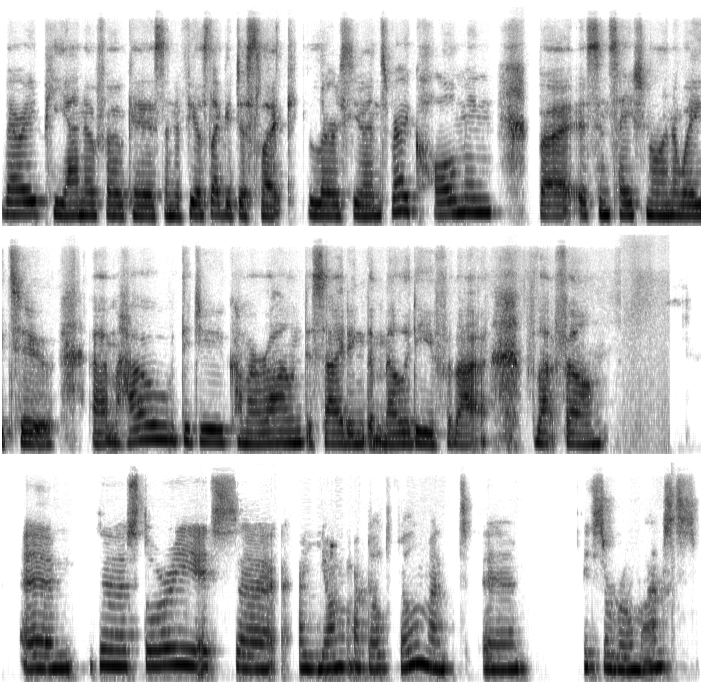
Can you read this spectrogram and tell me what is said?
very piano focused, and it feels like it just like lures you and It's very calming, but it's sensational in a way too. Um, how did you come around deciding the melody for that for that film? Um, the story it's uh, a young adult film and uh, it's a romance,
